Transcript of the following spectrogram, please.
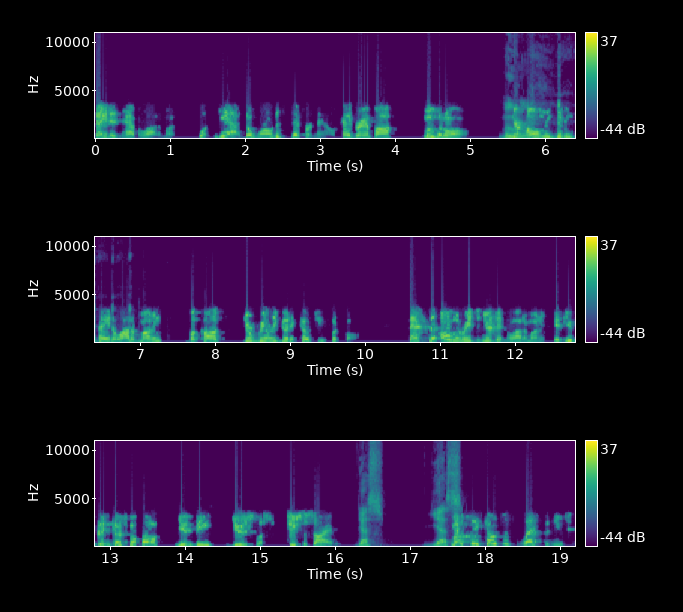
they didn't have a lot of money. Well, yeah, the world is different now. Okay, Grandpa? Moving along. moving You're on- only getting paid a lot of money because you're really good at coaching football. That's the only reason you're getting a lot of money. If you couldn't coach football, you'd be useless to society. yes, yes. Most of these coaches, less than useless.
